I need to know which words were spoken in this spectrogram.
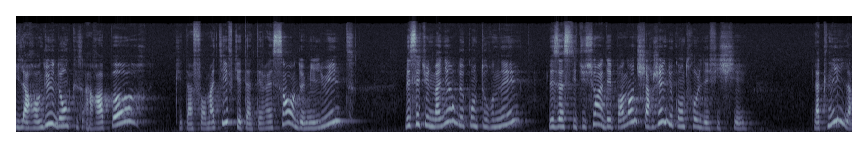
il a rendu donc un rapport qui est informatif, qui est intéressant en 2008, mais c'est une manière de contourner les institutions indépendantes chargées du contrôle des fichiers. La CNIL,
